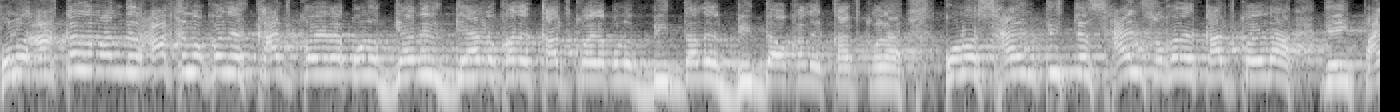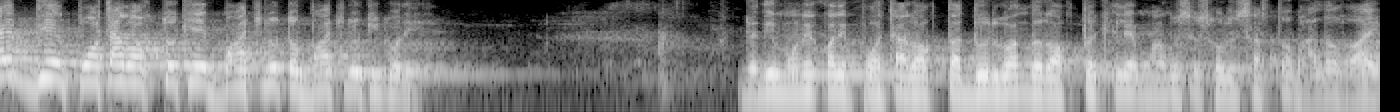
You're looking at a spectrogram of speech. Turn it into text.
কোনো আকালমানদের আকল ওখানে কাজ করে না, কোনো জ্ঞানীর জ্ঞান ওখানে কাজ করে না, কোনো বিজ্ঞানের বিদ্যা ওখানে কাজ করে না, কোনো সায়েন্টিস্টের সায়েন্স ওখানে কাজ করে না যে এই পাইপ দিয়ে পচা রক্ত খেয়ে বাঁচলো তো বাঁচলো কি করে? যদি মনে করে পচা রক্ত দুর্গন্ধ রক্ত খেলে মানুষের শরীর স্বাস্থ্য ভালো হয়,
